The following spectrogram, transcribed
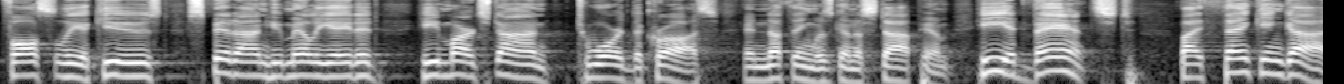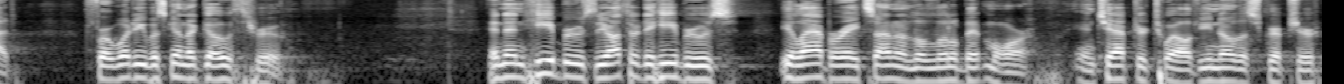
falsely accused, spit on, humiliated. He marched on toward the cross, and nothing was going to stop him. He advanced by thanking God for what he was going to go through. And then Hebrews, the author to Hebrews, elaborates on it a little bit more. In chapter 12, you know the scripture.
